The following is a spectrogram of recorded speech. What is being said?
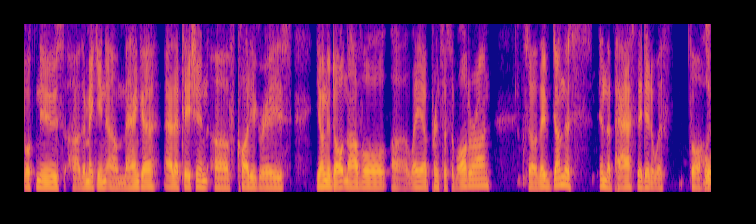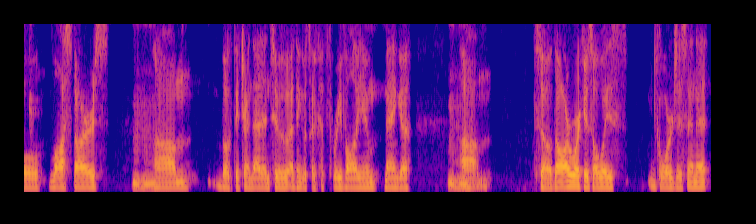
book news. Uh, they're making a manga adaptation of Claudia Gray's young adult novel, uh, Leia, Princess of Alderaan. So they've done this in the past. They did it with the whole Lost Stars Mhm. um, book. They turned that into, I think it was like a three volume manga. Mhm. Um, so the artwork is always gorgeous in it.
